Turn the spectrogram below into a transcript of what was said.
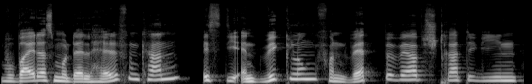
Wobei das Modell helfen kann, ist die Entwicklung von Wettbewerbsstrategien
